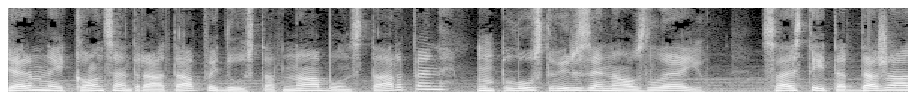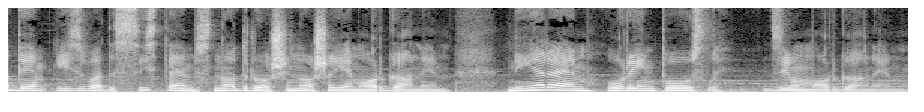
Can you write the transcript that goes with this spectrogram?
Ķermenī koncentrēta apvidū starp nabu un starpeni un plūst virzienā uz leju, saistīta ar dažādiem izvadas sistēmas nodrošinošajiem orgāniem - nierēm, urīnpūsli, dzimuma orgāniem.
